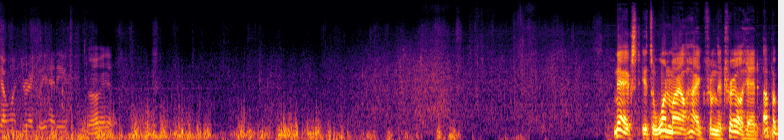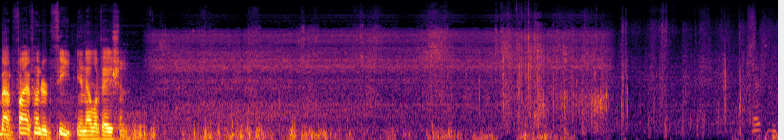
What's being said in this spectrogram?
got one directly ahead of you. Oh, yeah. Next, it's a one mile hike from the trailhead up about 500 feet in elevation. That's some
